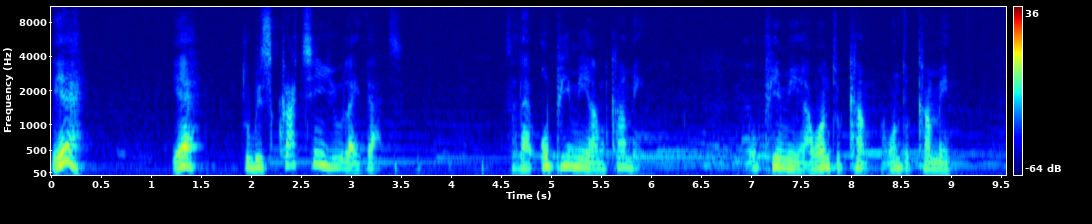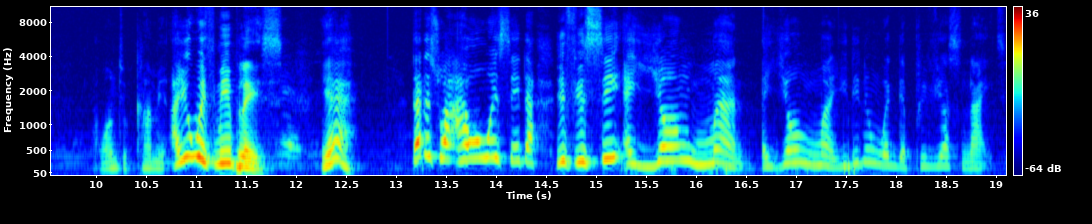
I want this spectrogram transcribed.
Yeah. Yeah. To be scratching you like that. So that open me, I'm coming. Open me, I want to come. I want to come in. I want to come in. Are you with me, please? Yes. Yeah. That is why I always say that if you see a young man, a young man, you didn't work the previous night,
